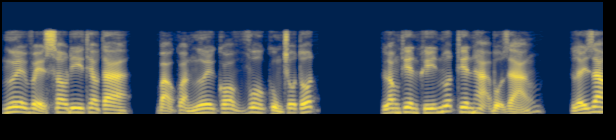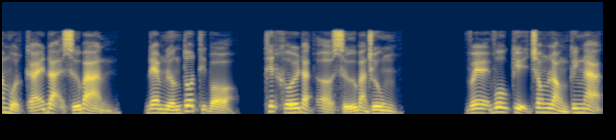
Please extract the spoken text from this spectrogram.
ngươi về sau đi theo ta, bảo quản ngươi có vô cùng chỗ tốt. Long Thiên khí nuốt thiên hạ bộ dáng, lấy ra một cái đại sứ bàn, đem nướng tốt thịt bò, thiết khối đặt ở sứ bàn chung. Vệ vô kỵ trong lòng kinh ngạc,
